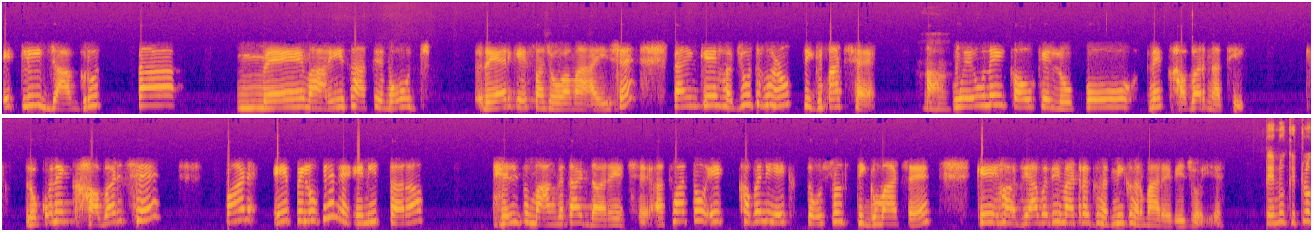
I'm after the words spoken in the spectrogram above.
એટલી જાગૃતતા મેં મારી સાથે બહુ જ રેર કેસમાં જોવામાં આવી છે કારણ કે હજુ તો ઘણો સ્ટિગ્મા છે. હું એવું નહીં કહું કે લોકોને ખબર નથી. લોકોને ખબર છે પણ એ પેલું કે ને એની તરફ હેલ્પ માંગતા ડરે છે. અથવા તો એક ખબર નહીં એક સોશિયલ સ્ટિગ્મા છે કે હજી આ બધી માત્ર ઘરની ઘરમાં રહેવી જોઈએ. તેનો કેટલો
